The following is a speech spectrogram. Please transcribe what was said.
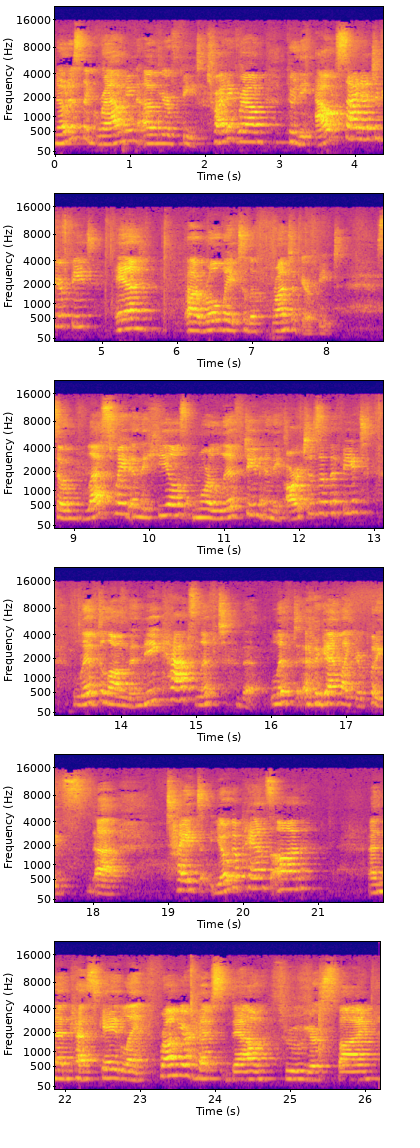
Notice the grounding of your feet. Try to ground through the outside edge of your feet and uh, roll weight to the front of your feet. So less weight in the heels, more lifting in the arches of the feet. Lift along the kneecaps. Lift the lift again like you're putting uh, tight yoga pants on, and then cascade length from your hips down through your spine,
